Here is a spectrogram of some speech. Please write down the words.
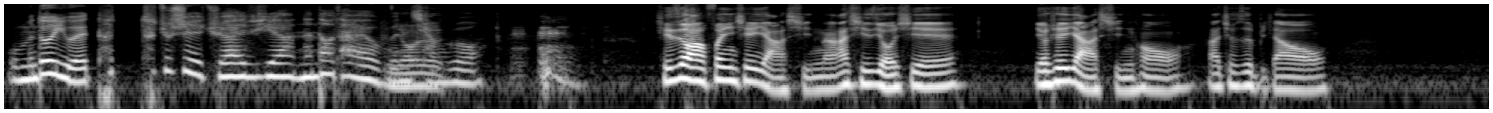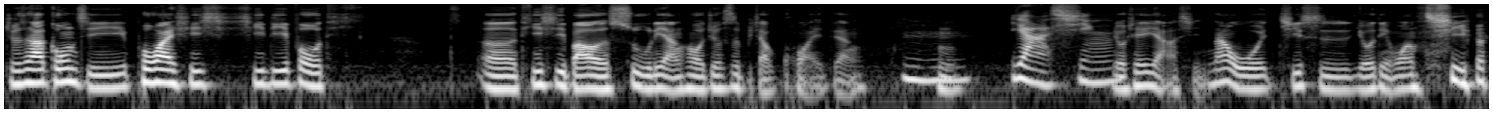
我们都以为他他就是 HIV 啊，难道他还有分强弱？其实我要分一些亚型啊，其实有一些有些亚型吼，它就是比较，就是它攻击破坏 C C D four T 呃 T 细胞的数量后就是比较快这样。嗯嗯，亚型有些亚型，那我其实有点忘记了，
